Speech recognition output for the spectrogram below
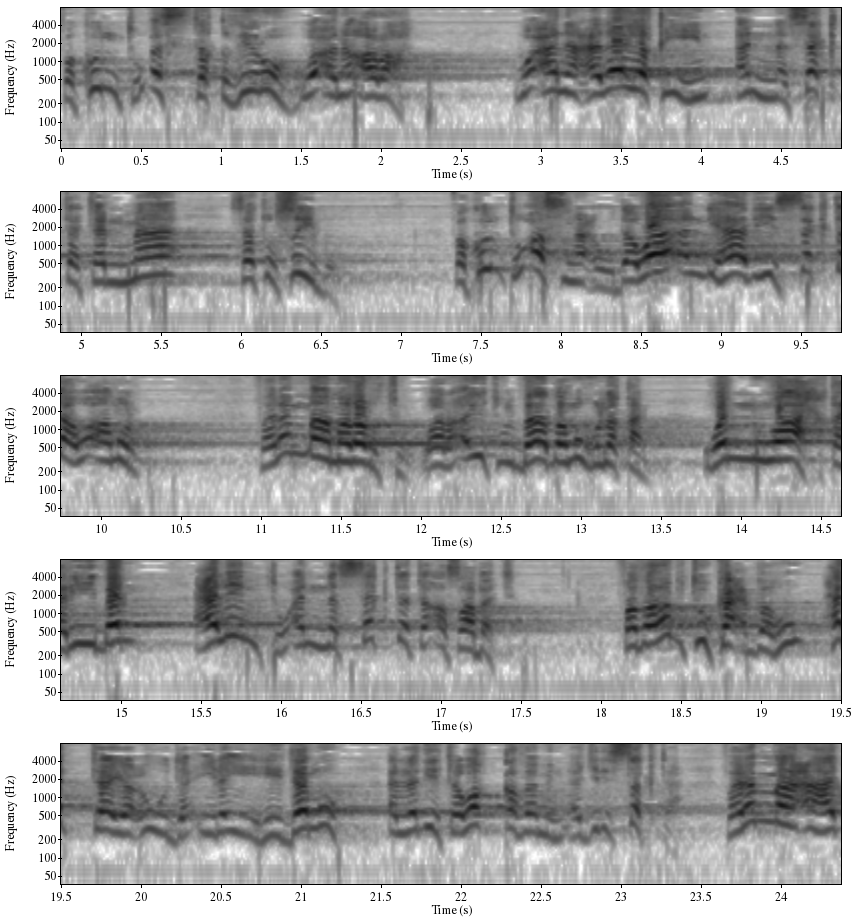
فكنت أستقذره وأنا أراه وأنا على يقين أن سكتة ما ستصيبه فكنت أصنع دواء لهذه السكتة وأمر فلما مررت ورأيت الباب مغلقا والنواح قريبا علمت أن السكتة أصابته فضربت كعبه حتى يعود إليه دمه الذي توقف من أجل السكتة. فلما عاد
